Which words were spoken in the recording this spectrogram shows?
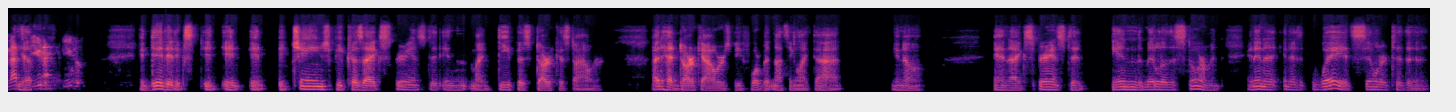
And that's yep. beautiful. beautiful. It did. It, it it it it changed because I experienced it in my deepest, darkest hour. I'd had dark hours before, but nothing like that, you know. And I experienced it in the middle of the storm, and and in a in a way, it's similar to the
